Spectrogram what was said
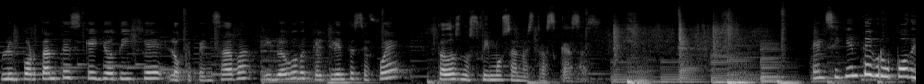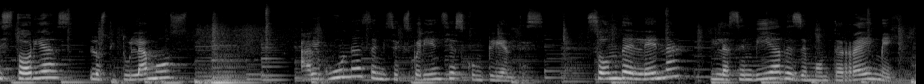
Lo importante es que yo dije lo que pensaba y luego de que el cliente se fue, todos nos fuimos a nuestras casas. El siguiente grupo de historias los titulamos Algunas de mis experiencias con clientes. Son de Elena y las envía desde Monterrey, México.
